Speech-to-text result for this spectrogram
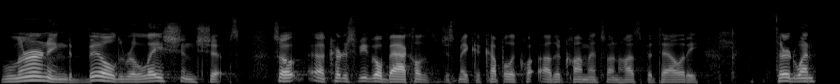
learning to build relationships. So, uh, Curtis, if you go back, I'll just make a couple of other comments on hospitality. Third one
